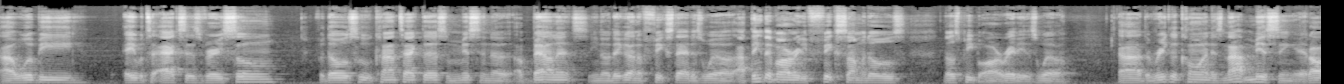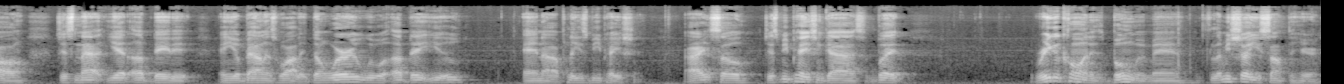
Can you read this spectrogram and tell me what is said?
uh, will be able to access very soon. For those who contact us and missing a, a balance, you know, they're to fix that as well. I think they've already fixed some of those those people already as well. Uh, the Regal coin is not missing at all, just not yet updated in your balance wallet. Don't worry, we will update you and uh, please be patient. All right, so just be patient, guys. But Regal Coin is booming, man. Let me show you something here.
